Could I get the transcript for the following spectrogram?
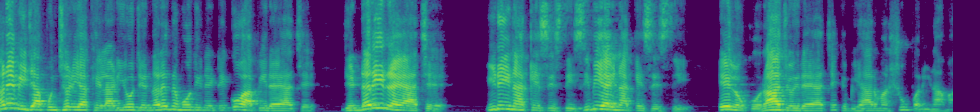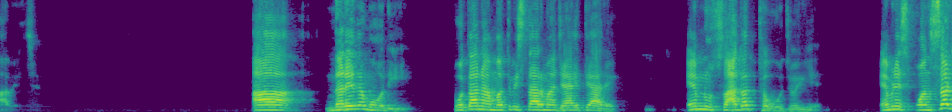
અને બીજા પૂંછડિયા ખેલાડીઓ જે નરેન્દ્ર મોદીને ટેકો આપી રહ્યા છે, જે ડરી રહ્યા છે, ઈડીના કેસીસથી, સીબીઆઈના કેસીસથી, એ લોકો રાહ જોઈ રહ્યા છે કે બિહારમાં શું પરિણામ આવે છે. આ નરેન્દ્ર મોદી પોતાના મત વિસ્તારમાં જાય ત્યારે એમનું સ્વાગત થવું જોઈએ. એમણે સ્પોન્સર્ડ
